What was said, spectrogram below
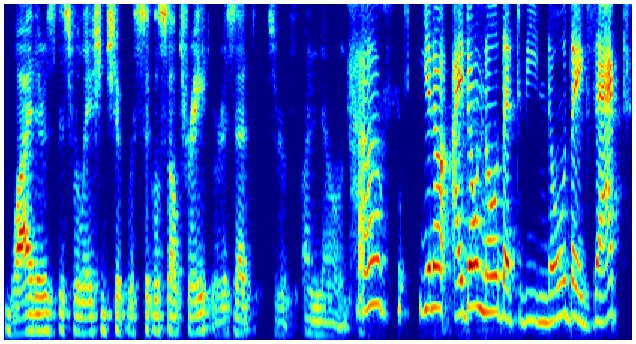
why there's this relationship with sickle cell trait or is that sort of unknown? Uh, you know i don't know that we know the exact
